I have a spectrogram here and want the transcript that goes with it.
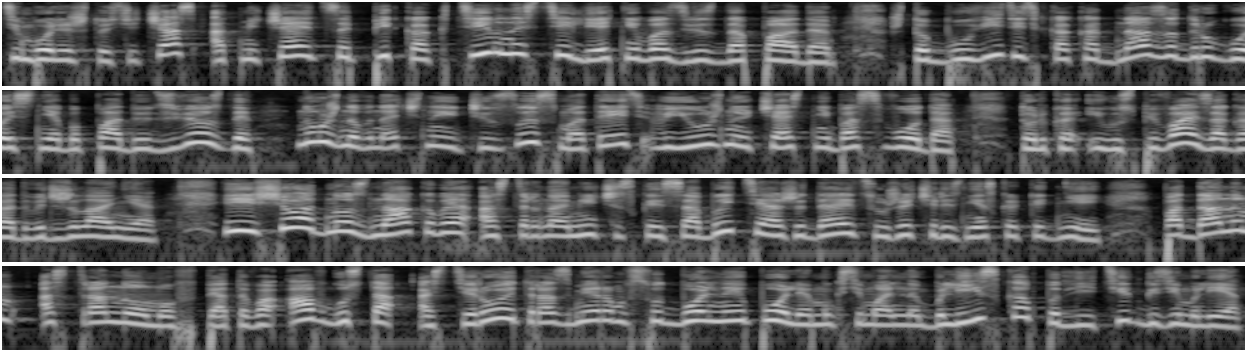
Тем более, что сейчас отмечается пик активности летнего звездопада. Чтобы увидеть, как одна за другой с неба падают звезды, нужно в ночные часы смотреть в южную часть небосвода. Только и успевай загадывать желания. И еще одно знаковое астрономическое событие ожидается уже через несколько дней. По данным астрономов, 5 августа астероид размером с футбольное поле максимально близко подлетит к Земле.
